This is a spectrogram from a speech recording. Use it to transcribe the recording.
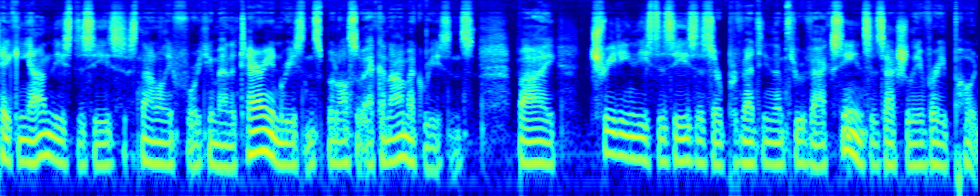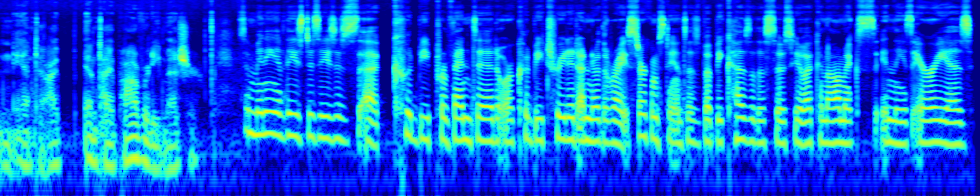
taking on these diseases, is not only for humanitarian reasons, but also economic reasons. By treating these diseases or preventing them through vaccines, is actually a very potent anti anti poverty measure. So many of these diseases uh, could be prevented or could be treated under the right circumstances, but because of the socioeconomics in these areas,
